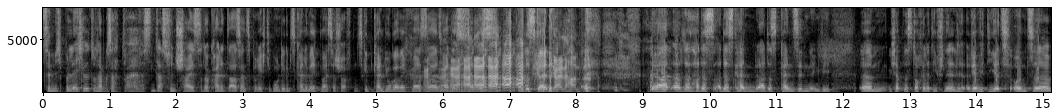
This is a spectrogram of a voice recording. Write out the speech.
ziemlich belächelt und habe gesagt, was ist denn das für ein Scheiß, hat doch keine Daseinsberechtigung, da gibt es keine Weltmeisterschaften. Es gibt keinen Yoga-Weltmeister, also hat es, hat es, hat es keine... Keine Handwert. ja, hat, hat, hat, das, hat, das keinen, hat das keinen Sinn irgendwie. Ähm, ich habe das doch relativ schnell revidiert und äh,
